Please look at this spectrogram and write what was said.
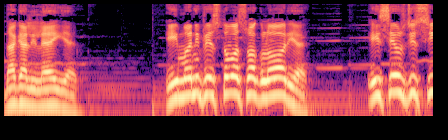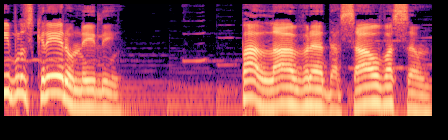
da Galileia e manifestou a sua glória, e seus discípulos creram nele. Palavra da salvação.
